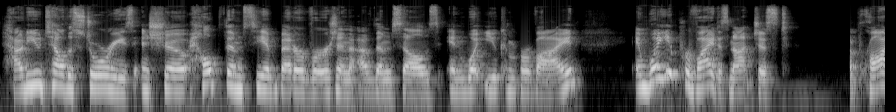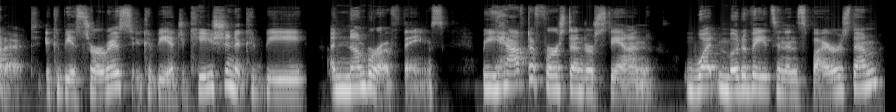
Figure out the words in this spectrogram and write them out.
how do you tell the stories and show help them see a better version of themselves in what you can provide? And what you provide is not just a product. It could be a service it could be education it could be a number of things. But you have to first understand what motivates and inspires them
